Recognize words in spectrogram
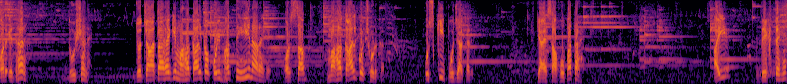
और इधर दूषण है, जो चाहता है कि महाकाल का कोई भक्त ही ना रहे और सब महाकाल को छोड़कर उसकी पूजा करें। क्या ऐसा हो पाता है? आइए, देखते हैं।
